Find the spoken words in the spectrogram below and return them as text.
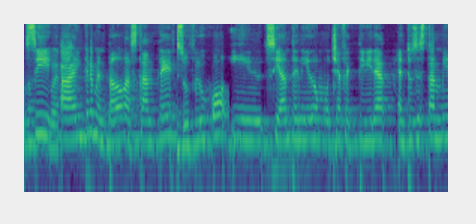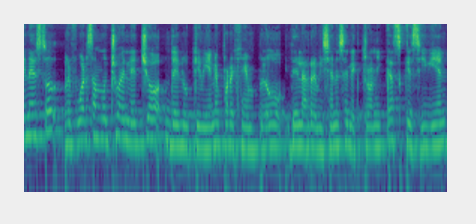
sí, ha incrementado bastante su flujo y sí han tenido mucha efectividad. Entonces también esto refuerza mucho el hecho de lo que viene, por ejemplo, de las revisiones electrónicas, que si bien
